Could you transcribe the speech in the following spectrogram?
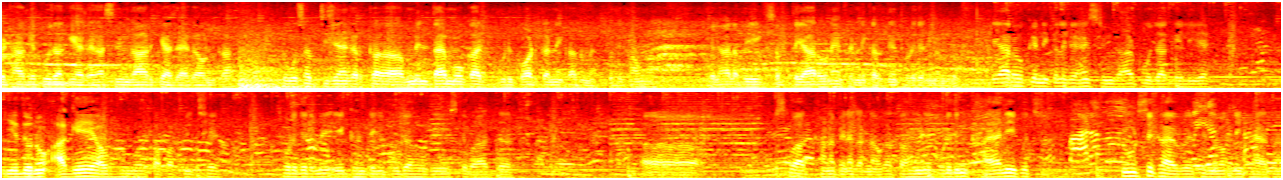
बैठा के पूजा किया जाएगा, श्रृंगार किया जाएगा उनका। तो वो सब चीज़ें अगर मिलता है, मौका रिकॉर्ड करने का तो मैं आपको दिखाऊँगा। फ़िलहाल अभी सब तैयार हो रहे हैं, फिर निकलते हैं थोड़ी देर में हम लोग। तैयार होकर निकल गए हैं श्रृंगार पूजा के लिए। ये दोनों आगे और हम और पापा पीछे। थोड़ी देर में एक घंटे की पूजा होगी उसके बाद अ, उसके बाद खाना पीना करना होगा। तो हमने पूरे दिन खाया नहीं कुछ। फ्रूट से खाए हुए थे नमक नहीं खाया था।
